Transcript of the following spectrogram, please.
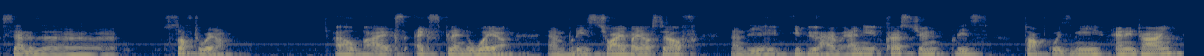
set the software. I hope I ex explained well. And please try by yourself and if you have any question please talk with me anytime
